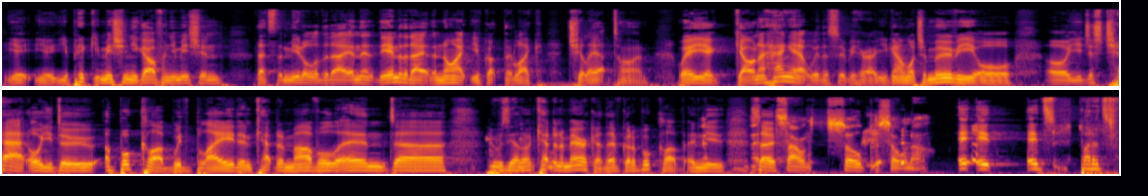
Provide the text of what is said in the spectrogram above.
You, you you pick your mission, you go off on your mission that's the middle of the day. And then at the end of the day, at the night, you've got the like chill out time where you go on a hangout with a superhero. You go and watch a movie or, or you just chat or you do a book club with Blade and Captain Marvel and, uh, who was the other one? Captain America. They've got a book club. And you, That so sounds so persona. it, it, it's, but it's,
